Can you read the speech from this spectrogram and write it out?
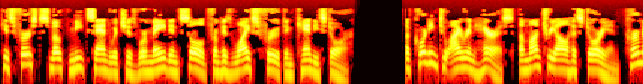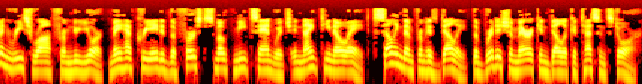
His first smoked meat sandwiches were made and sold from his wife's fruit and candy store. According to Eiran Harris, a Montreal historian, Herman Reese Roth from New York may have created the first smoked meat sandwich in 1908, selling them from his deli, the British-American Delicatessen store.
